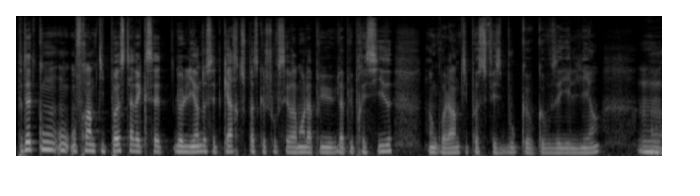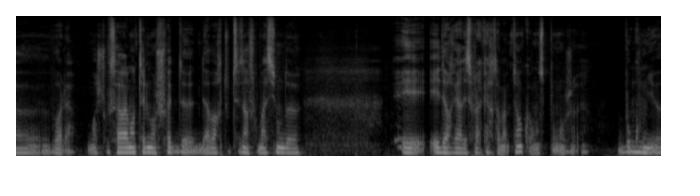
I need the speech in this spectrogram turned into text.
peut-être qu'on on- on fera un petit post avec cette- le lien de cette carte, parce que je trouve que c'est vraiment la plus, la plus précise. Donc voilà, un petit post Facebook que, que vous ayez le lien. Mhm. Euh, voilà, moi je trouve ça vraiment tellement chouette d'avoir toutes ces informations de... et, et de regarder sur la carte en même temps quand on se plonge beaucoup Mhm. mieux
